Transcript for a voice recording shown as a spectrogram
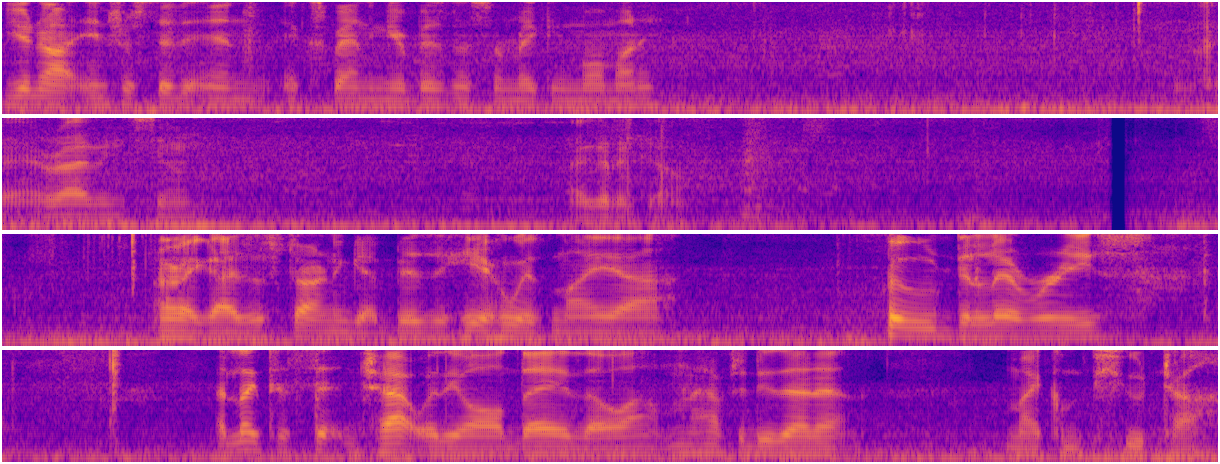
You're not interested in expanding your business or making more money? Okay, arriving soon. I gotta go. All right, guys, it's starting to get busy here with my uh, food deliveries. I'd like to sit and chat with you all day, though. I'm gonna have to do that at my computer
